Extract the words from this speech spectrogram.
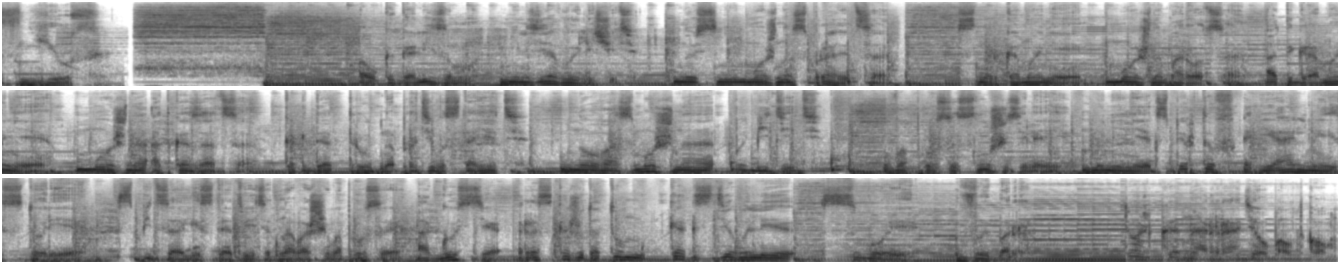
X-News. Алкоголизм нельзя вылечить, но с ним можно справиться. С наркоманией можно бороться. От игромании можно отказаться. Когда трудно противостоять, но возможно победить. Вопросы слушателей, мнения экспертов, реальные истории. Специалисты ответят на ваши вопросы, а гости расскажут о том, как сделали свой выбор. Только на Радио Болтком.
